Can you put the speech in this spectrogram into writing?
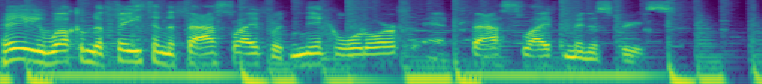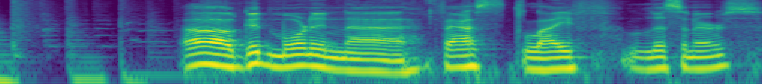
Hey, welcome to Faith in the Fast Life with Nick Ordorf and Fast Life Ministries. Oh, good morning, uh, Fast Life listeners.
